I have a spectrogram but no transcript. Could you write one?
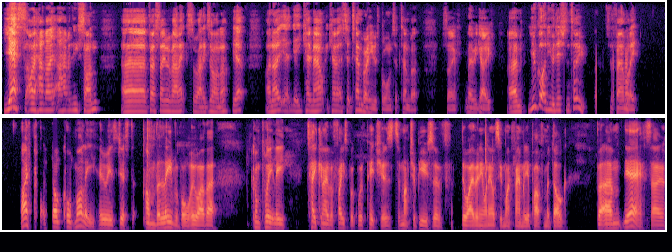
Yes, I have a I have a new son. Uh, first name of Alex or Alexander. Yep, I know. Yeah, yeah, he came out. He came out in September. He was born September. So there we go. Um, you got a new addition too to the family. I've got a dog called Molly who is just unbelievable. Who I've uh, completely taken over Facebook with pictures to much abuse of. Do I have anyone else in my family apart from a dog? But um, yeah, so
